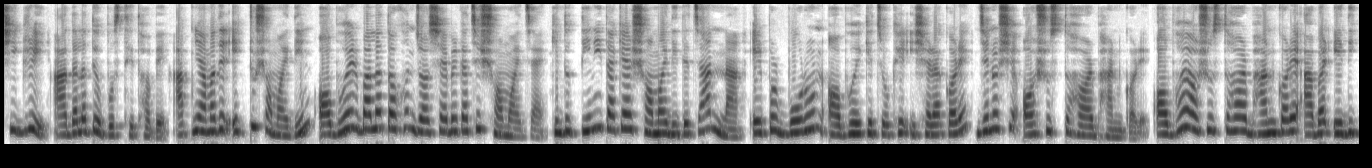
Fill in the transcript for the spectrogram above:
শীঘ্রই আদালতে উপস্থিত হবে। আপনি আমাদের একটু সময় দিন। অভয়ের বালা তখন জজ সাহেবের কাছে সময় চায়, কিন্তু তিনি তাকে আর সময় দিতে চান না। এরপর বরুণ অভয়কে চোখের ইশারা করে, যেন সে অসুস্থ হওয়ার ভান করে। অভয় অসুস্থ হওয়ার ভান করে, আবার এদিকে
